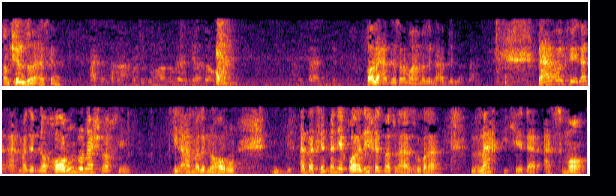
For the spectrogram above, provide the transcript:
هم 42 از کنه قال حدثنا محمد بن عبدالله. هر حال فعلا احمد ابن هارون رو نشناختیم. این احمد ابن هارون البته من یک قاعده خدمتون عرض بکنم. وقتی که در اسما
